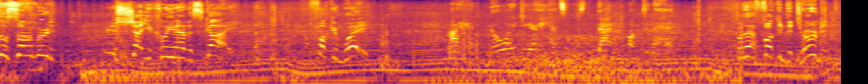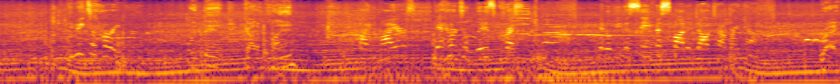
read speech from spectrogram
Missile Songbird? I just shot you clean out of the sky. No fucking way. I had no idea Hansen was that fucked in the head. We're that fucking determined. You need to hurry. What then? Got a plan? Find Myers, get her to Liz Crescent. It'll be the safest spot in Dogtown right now. Right.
